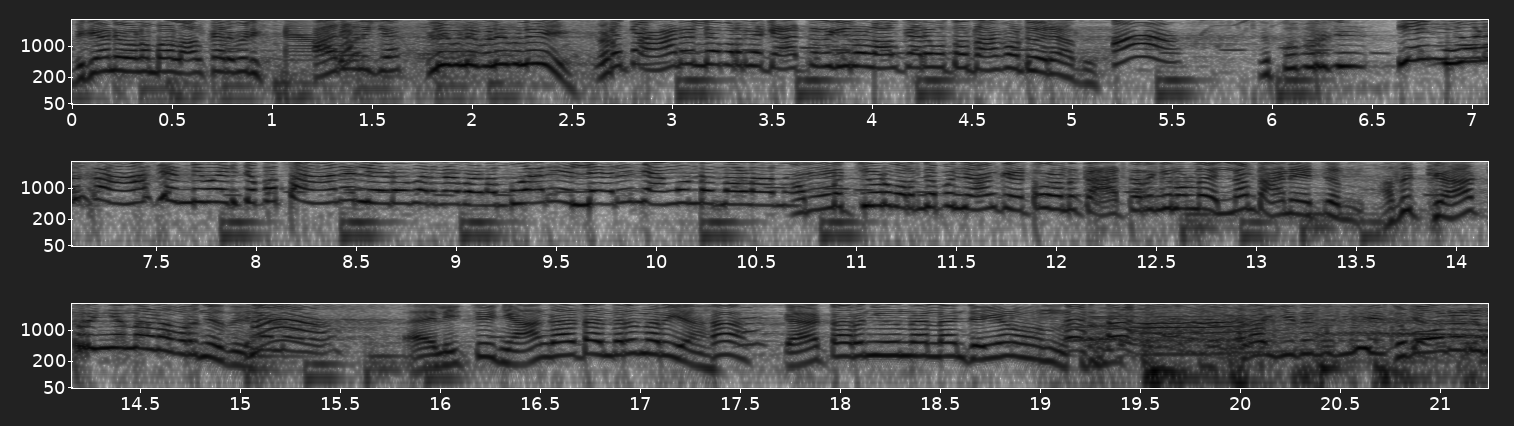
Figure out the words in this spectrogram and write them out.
ബിരിയാണി വിളമ്പാൾ ആൾക്കാരെ വിളി. ആര് വിളിക്കാൻ? വിളി വിളി വിളി വിളി. ഇവിടെ താനല്ലേ പറഞ്ഞ കാറ്ററിംഗിലുള്ള ആൾക്കാരെ മൊത്തം താങ്കോട്ട് വരാത്. ആ. എന്നോട് കാശ് എണ്ണി മേടിച്ചപ്പോ താനല്ലേടോ പറഞ്ഞ വിളമ്പുകാരെ എല്ലാരും ഞാൻ കൊണ്ടുവന്നോളാന്ന്. അമ്മച്ചിയോട് പറഞ്ഞപ്പോ ഞാൻ കേട്ടതാണ് കാറ്ററിങ്ങിലുള്ള എല്ലാം താനേറ്റെന്ന് അത് കാറ്ററിംഗ് എന്നാണ് പറഞ്ഞത്? അലിച്ചു ഞാൻ കേട്ട എന്തെന്നറിയാ കേട്ടറിഞ്ഞു നിന്നെല്ലാം ചെയ്യണമെന്ന് എടാ ഇത് ഇതുപോലെ ഒരു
